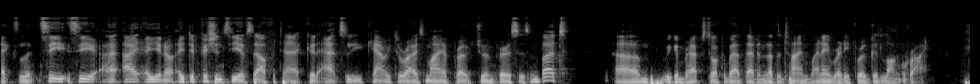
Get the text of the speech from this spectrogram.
Excellent. See, see, I, I, you know, a deficiency of self-attack could absolutely characterize my approach to empiricism, but um, we can perhaps talk about that another time when I'm ready for a good long cry.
